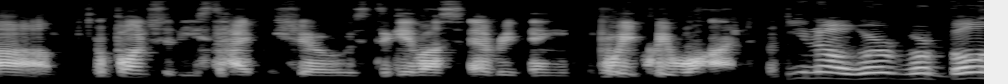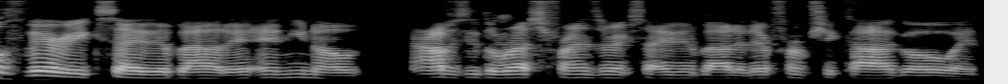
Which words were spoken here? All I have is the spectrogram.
um, a bunch of these type of shows to give us everything we, we want. You know, we're we're both very excited about it, and you know, obviously the Rush friends are excited about it. They're from Chicago, and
